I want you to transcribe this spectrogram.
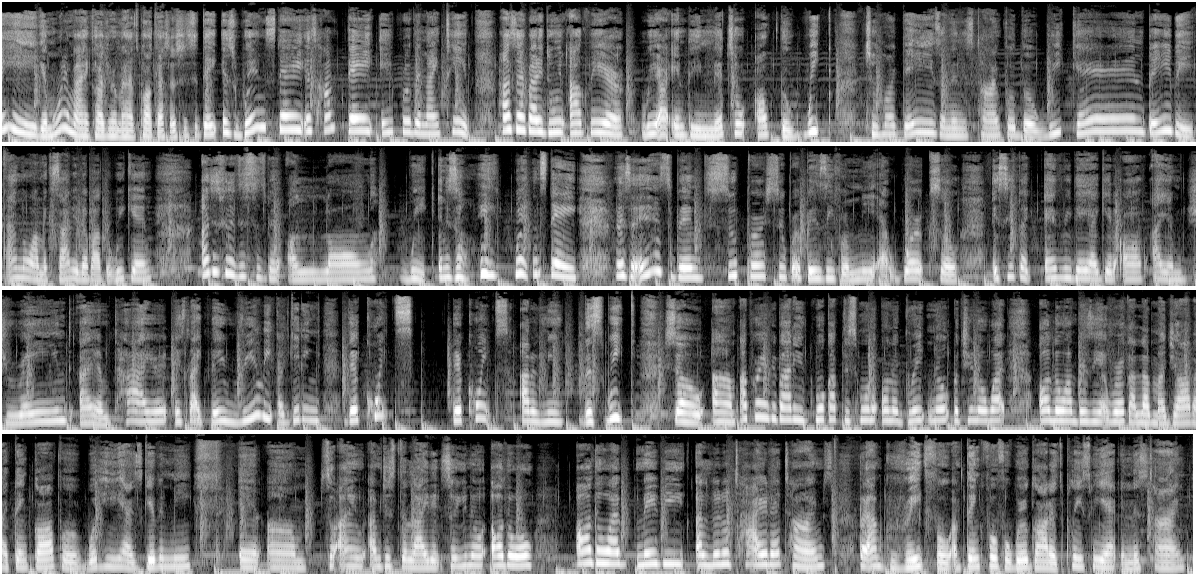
Hey, good morning, my Encouragement Matters podcast listeners. Today is Wednesday. It's Hump Day, April the 19th. How's everybody doing out there? We are in the middle of the week. Two more days, and then it's time for the weekend, baby. I know I'm excited about the weekend. I just feel like this has been a long week and it's only Wednesday. Listen, it has been super, super busy for me at work. So it seems like every day I get off, I am drained, I am tired. It's like they really are getting their coins their coins out of me this week. So um, I pray everybody woke up this morning on a great note. But you know what? Although I'm busy at work, I love my job. I thank God for what He has given me, and um, so I'm I'm just delighted. So you know, although although I may be a little tired at times, but I'm grateful. I'm thankful for where God has placed me at in this time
